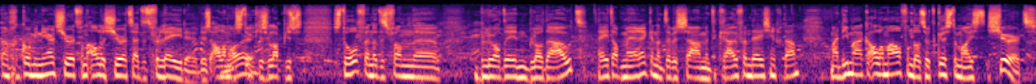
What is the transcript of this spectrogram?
een gecombineerd shirt van alle shirts uit het verleden. Dus allemaal Mooi. stukjes, lapjes stof. En dat is van Blood In, Blood Out, heet dat merk. En dat hebben ze samen met de Cruyff Foundation gedaan. Maar die maken allemaal van dat soort customized shirts.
